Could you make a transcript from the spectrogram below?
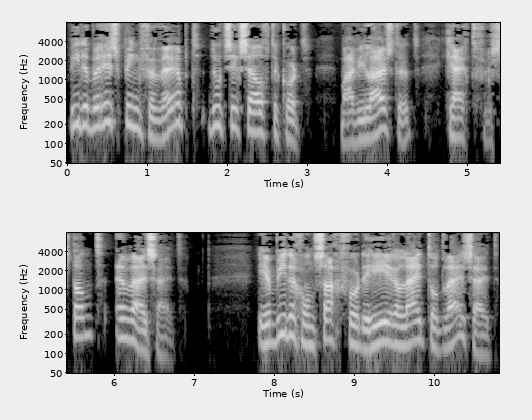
Wie de berisping verwerpt, doet zichzelf tekort maar wie luistert, krijgt verstand en wijsheid. Eerbiedig ontzag voor de Heere leidt tot wijsheid,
